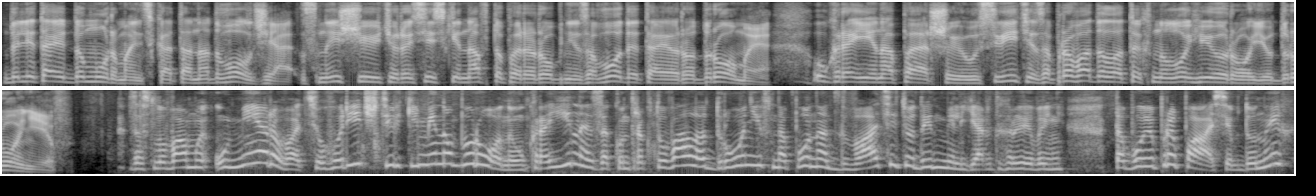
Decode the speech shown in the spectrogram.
долітають до Мурманська та Надволжя, знищують російські нафтопереробні заводи та аеродроми. Україна першою у світі запровадила технологію рою дронів. За словами Умєрова, цьогоріч тільки Міноборони України законтрактувала дронів на понад 21 мільярд гривень та боєприпасів до них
